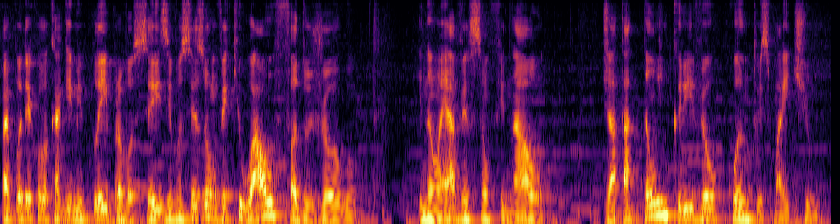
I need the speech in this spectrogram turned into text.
vai poder colocar gameplay para vocês e vocês vão ver que o alfa do jogo, que não é a versão final, já tá tão incrível quanto o Smite 1.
